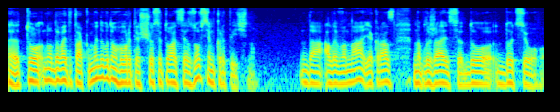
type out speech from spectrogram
е, то ну давайте так, ми не будемо говорити, що ситуація зовсім критична. Да, але вона якраз наближається до, до цього.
